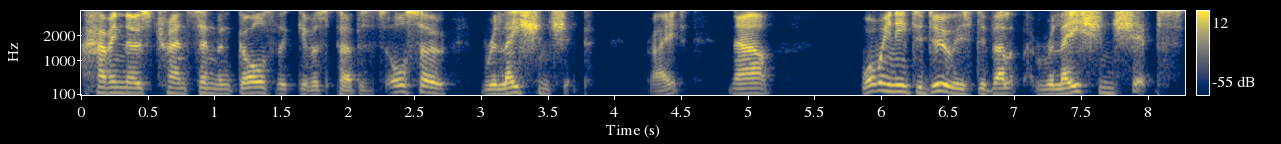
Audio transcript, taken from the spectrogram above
having those transcendent goals that give us purpose, it's also relationship, right? Now, what we need to do is develop relationships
